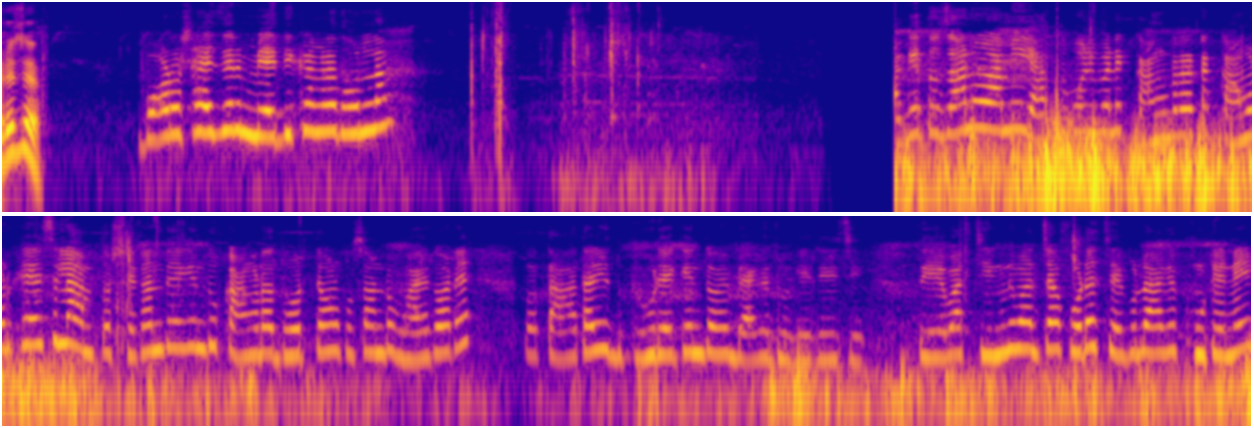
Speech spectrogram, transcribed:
ধরেছো? বড় সাইজের মেদি কাঁকড়া ধরলাম। আগে তো জানো আমি এত পরিমাণে কাঁকড়ার একটা কামড় খেয়েছিলাম তো সেখান থেকে কিন্তু কাঁকড়া ধরতে আমার প্রচণ্ড ভয় করে। তো তাড়াতাড়ি ধরে কিন্তু আমি ব্যাগে ঢুকিয়ে দিয়েছি। তো এবার চিংড়ি মাছ যা পড়েছে এগুলো আগে খুঁটে নেই।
